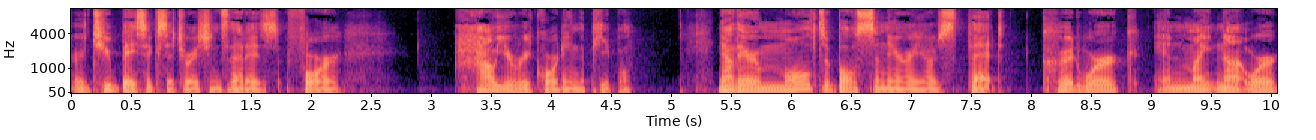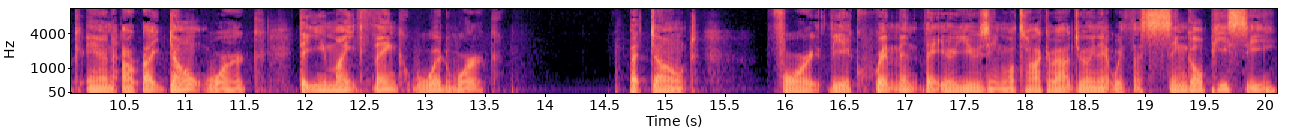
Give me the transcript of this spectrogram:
or two basic situations, that is, for how you're recording the people. Now, there are multiple scenarios that could work and might not work and outright don't work that you might think would work, but don't for the equipment that you're using. We'll talk about doing it with a single PC,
